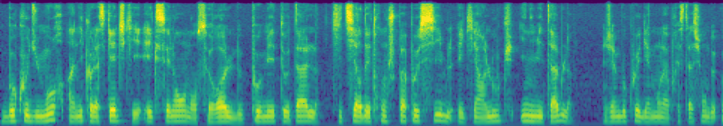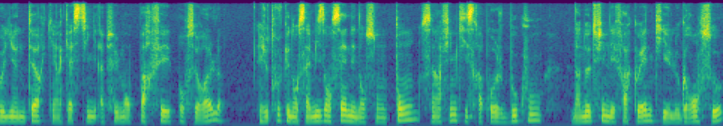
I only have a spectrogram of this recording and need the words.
beaucoup d'humour, un Nicolas Cage qui est excellent dans ce rôle de paumé total, qui tire des tronches pas possibles et qui a un look inimitable. J'aime beaucoup également la prestation de Holly Hunter qui a un casting absolument parfait pour ce rôle. Et je trouve que dans sa mise en scène et dans son ton, c'est un film qui se rapproche beaucoup d'un autre film des frères Cohen qui est Le Grand Saut.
